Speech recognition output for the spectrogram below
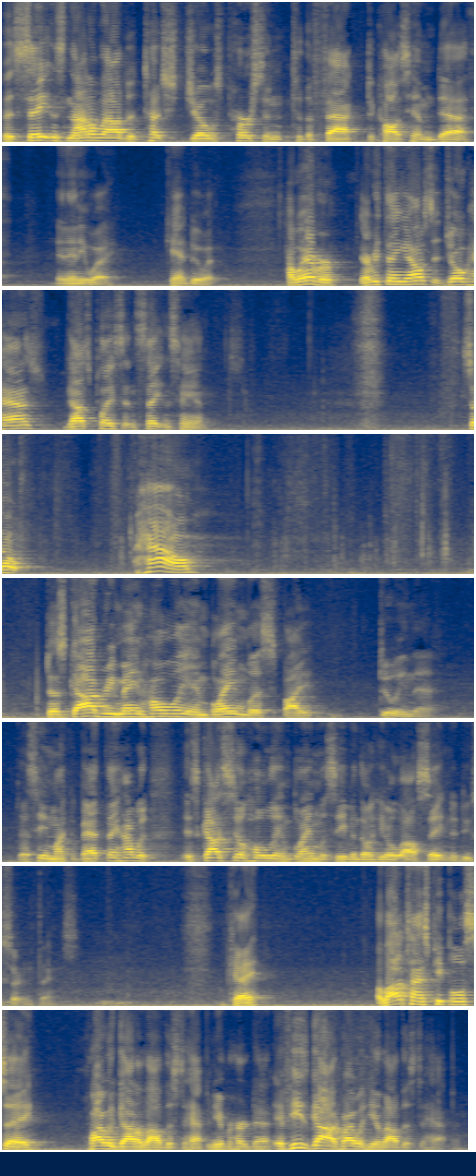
But Satan's not allowed to touch Job's person to the fact to cause him death in any way. Can't do it. However, everything else that Job has, God's placed it in Satan's hands. So how does God remain holy and blameless by doing that? Does that seem like a bad thing? How would is God still holy and blameless even though He allows Satan to do certain things? Mm-hmm. Okay. A lot of times people will say, "Why would God allow this to happen?" You ever heard that? If He's God, why would He allow this to happen?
